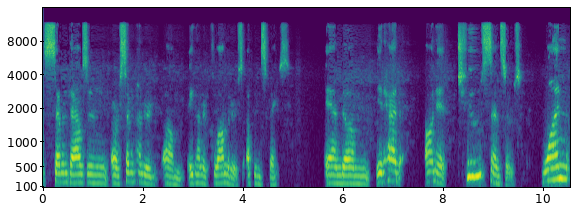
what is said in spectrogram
7,000 or 700, um, 800 kilometers up in space. And um, it had on it two sensors. One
